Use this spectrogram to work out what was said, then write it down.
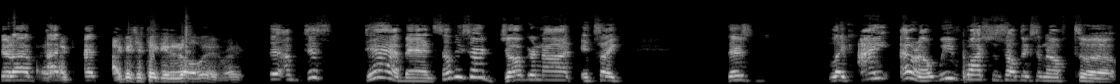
dude, I I, I, I, I guess you're taking it all in, right? I'm just yeah, man. Celtics are juggernaut. It's like there's like I I don't know. We've watched the Celtics enough to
